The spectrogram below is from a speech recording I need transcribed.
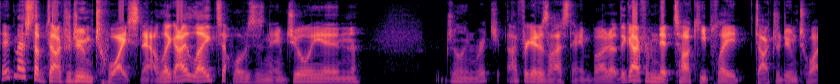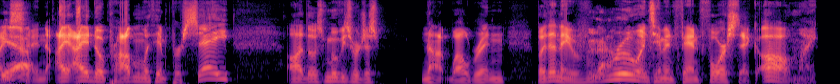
they've messed up Doctor Doom twice now. Like I liked what was his name, Julian. Julian Rich, I forget his last name, but uh, the guy from Nip Tuck, he played Doctor Doom twice, Yeah. and I, I had no problem with him per se. Uh, those movies were just not well written, but then they ruined him in Fan Four Stick. Oh my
